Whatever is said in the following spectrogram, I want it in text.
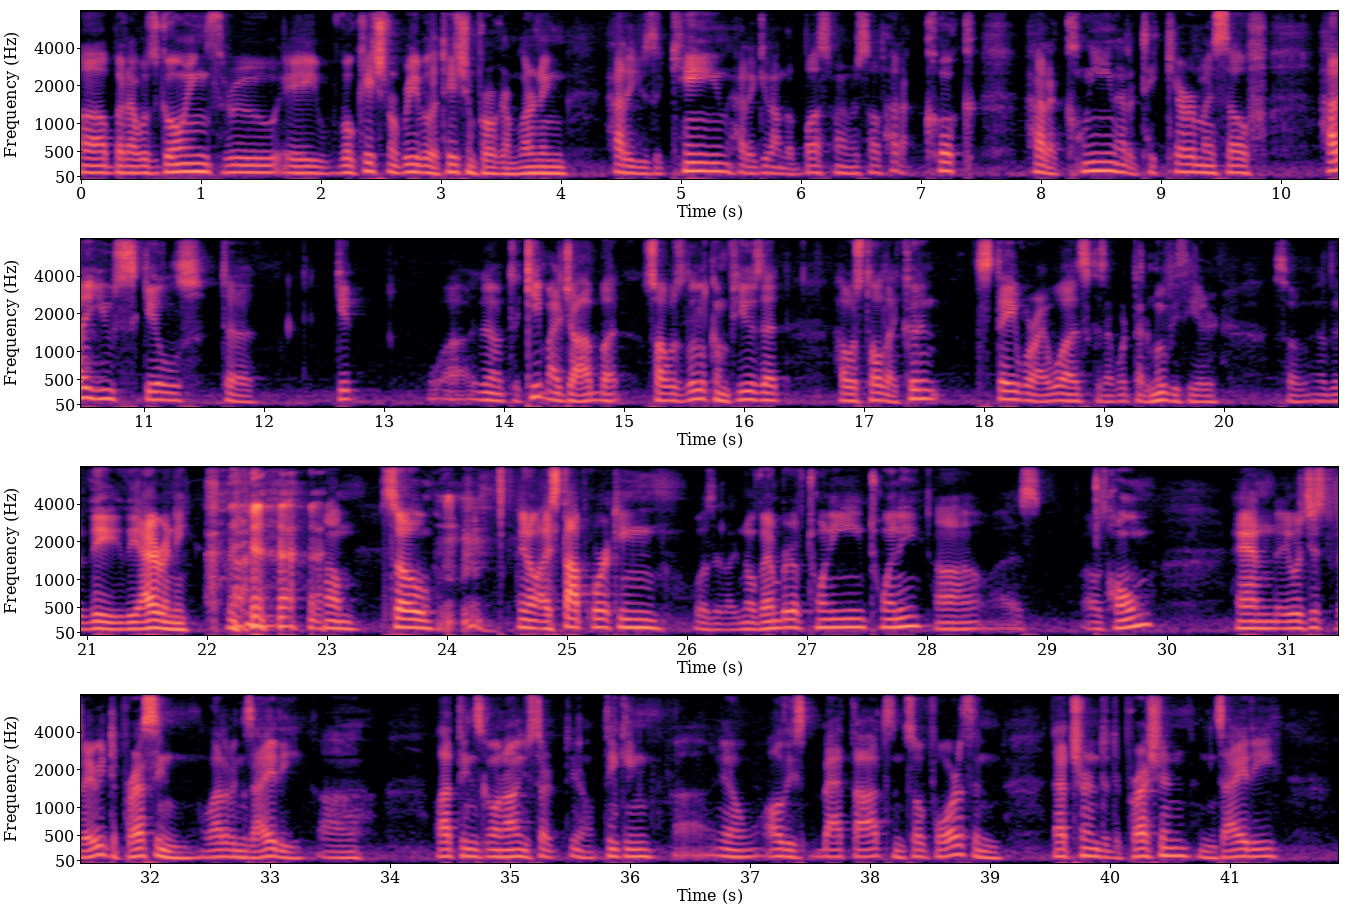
Uh, but I was going through a vocational rehabilitation program, learning how to use a cane, how to get on the bus by myself, how to cook, how to clean, how to take care of myself, how to use skills to get, uh, you know, to keep my job. But so I was a little confused that I was told I couldn't stay where I was because I worked at a movie theater. So uh, the the, the irony. um, so, you know, I stopped working. Was it like November of 2020? Uh, I, was, home, and it was just very depressing. A lot of anxiety. Uh, a lot of things going on. You start, you know, thinking, uh, you know, all these bad thoughts and so forth, and that turned to depression, anxiety,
